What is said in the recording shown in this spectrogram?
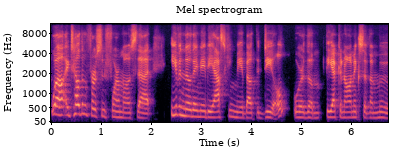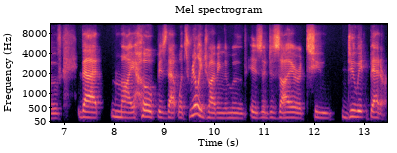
Well, I tell them first and foremost that even though they may be asking me about the deal or the the economics of a move that my hope is that what's really driving the move is a desire to do it better,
